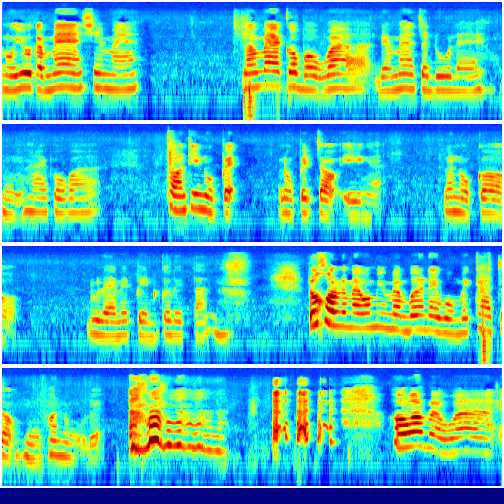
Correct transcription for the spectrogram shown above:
หนูอยู่กับแม่ใช่ไหม แล้วแม่ก็บอกว่า เดี๋ยวแม่จะดูแลหูให้เพราะว่าตอนที่หนูไป หนูไปเจาะเองอะแล้วหนูก็ดูแลไม่เป็นก็เลยตัน ทุกคนรู้ไหมว่ามีเมมเบอร์ในวงไม่กล้าเจาะหูเพ่อหนูด้วย เพราะว่าแบบว่าไอ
